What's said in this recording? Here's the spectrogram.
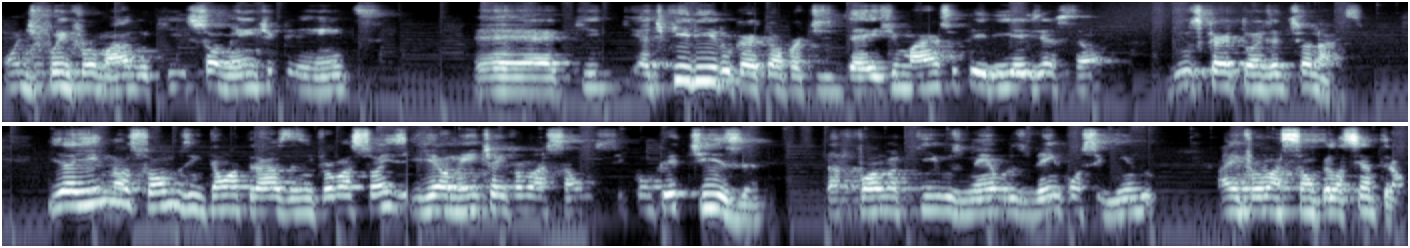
onde foi informado que somente clientes é, que adquirir o cartão a partir de 10 de março teria isenção dos cartões adicionais. E aí nós fomos então atrás das informações e realmente a informação se concretiza da forma que os membros vêm conseguindo a informação pela central.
